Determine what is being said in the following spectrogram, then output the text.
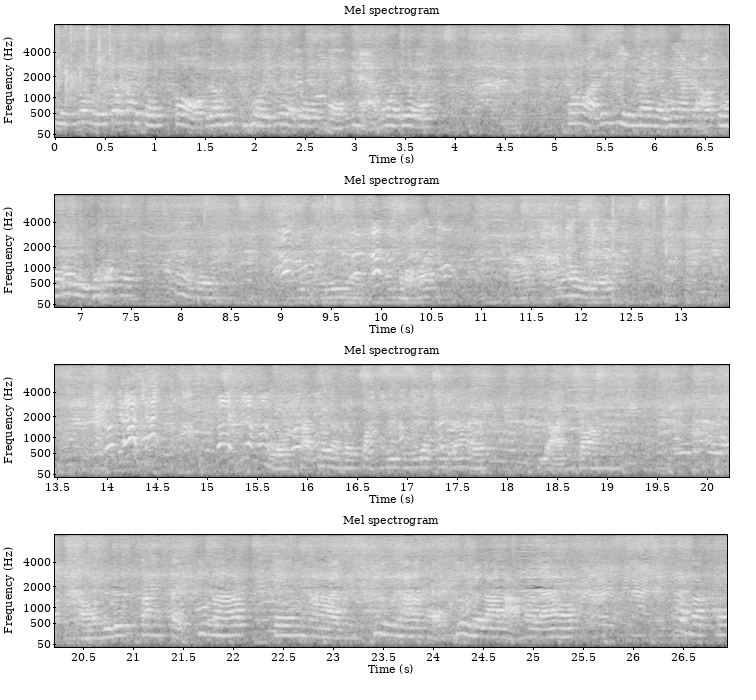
ยิงลูกนี้ก็ไม่ตรงกรอบแล้วพี่โกยเนี่ยโดนของแถมมาด้วยครับจังหวะที่ยิงไปเนี่ยพยายามจะเอาตัวเข้าไปบล็อกครับแม่โดนลูกนี้เนี่ยต้องบอกว่าตามน้ำเข้าเลยเราคัดไม่อยากจะฟังลูกนี้ก็ไม่ได้ครับพี่านฟัง เอาไปลูกตั้งเตะขึ้นมาครับเกมผ่านครึ่งทางของครึ่งเวลาหลังมาแล้วครับถ้าสกอ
